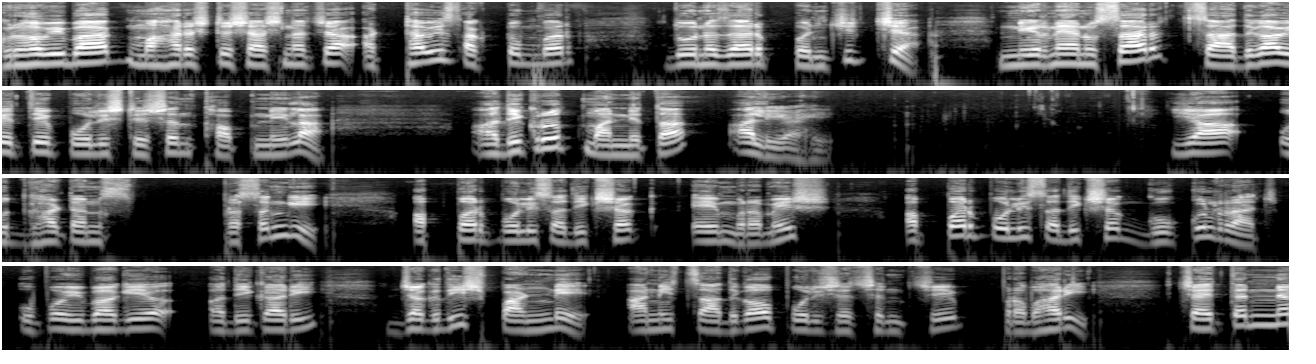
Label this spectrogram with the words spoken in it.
गृहविभाग महाराष्ट्र शासनाच्या अठ्ठावीस ऑक्टोबर दोन हजार पंचवीसच्या निर्णयानुसार चादगाव येथे पोलीस स्टेशन स्थापनेला अधिकृत मान्यता आली आहे. या उद्घाटन प्रसंगी अप्पर पोलीस अधीक्षक एम रमेश अप्पर पोलीस अधीक्षक गोकुलराज उपविभागीय अधिकारी जगदीश पांडे आणि चादगाव पोलीस स्टेशनचे प्रभारी चैतन्य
